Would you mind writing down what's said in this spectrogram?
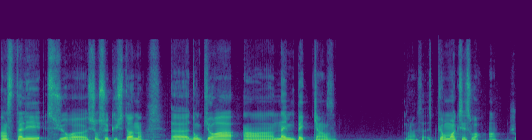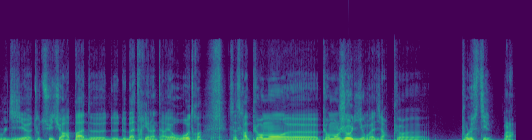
installer sur, ce custom. donc il y aura un NimePeg 15. Voilà, c'est purement accessoire. Hein. Je vous le dis euh, tout de suite, il n'y aura pas de, batterie à l'intérieur ou autre. Ça sera purement, euh, joli, on va dire, euh, pour le style. Voilà.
